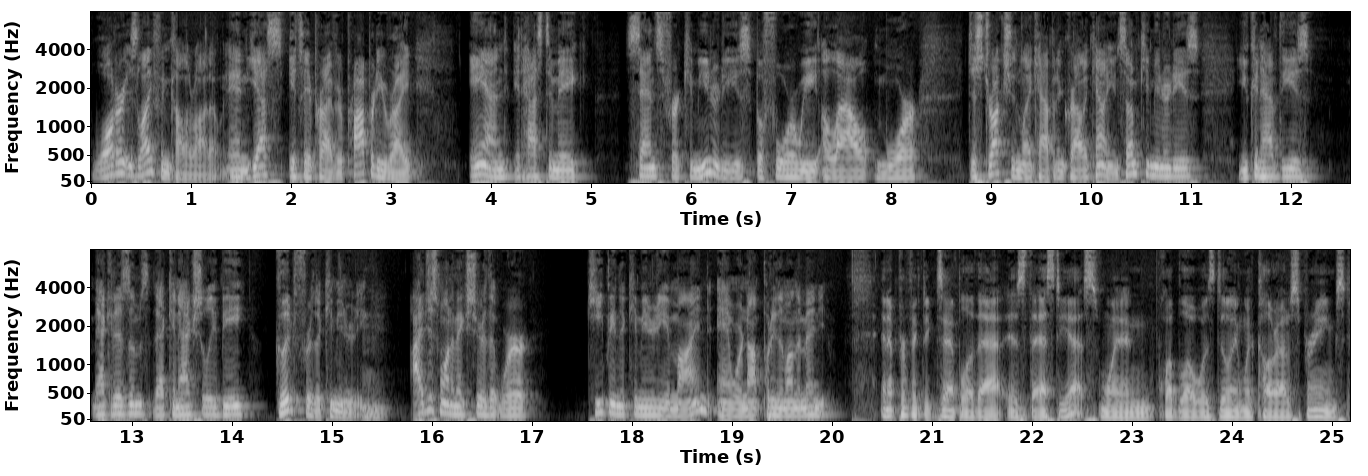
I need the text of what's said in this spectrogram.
water is life in Colorado. And yes, it's a private property right, and it has to make sense for communities before we allow more destruction like happened in Crowley County. In some communities, you can have these mechanisms that can actually be good for the community. Mm-hmm. I just want to make sure that we're keeping the community in mind and we're not putting them on the menu. And a perfect example of that is the SDS. When Pueblo was dealing with Colorado Springs,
